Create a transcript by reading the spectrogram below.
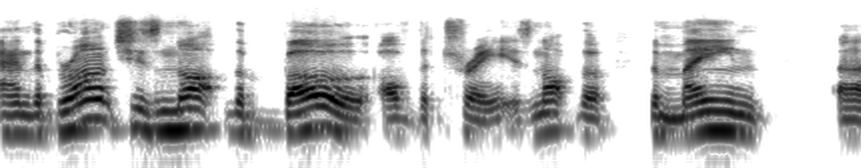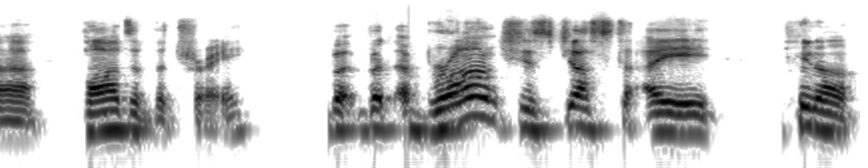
and the branch is not the bough of the tree is not the the main uh, part of the tree but but a branch is just a you know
